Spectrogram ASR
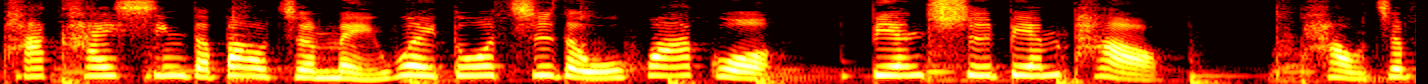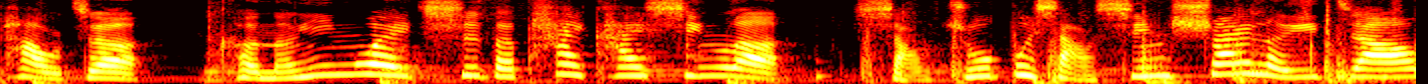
他开心地抱着美味多汁的无花果，边吃边跑。跑着跑着，可能因为吃的太开心了，小猪不小心摔了一跤。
